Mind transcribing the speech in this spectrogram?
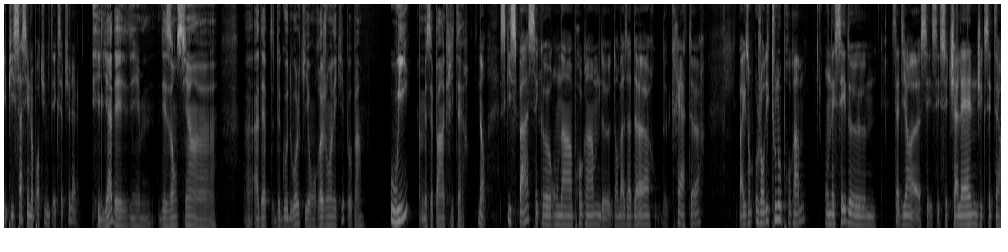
Et puis ça, c'est une opportunité exceptionnelle. Il y a des, des, des anciens euh, adeptes de Goodwall qui ont rejoint l'équipe ou pas? Oui. Mais c'est pas un critère. Non. Ce qui se passe, c'est qu'on a un programme d'ambassadeurs ou de créateurs. Par exemple, aujourd'hui, tous nos programmes, on essaie de, c'est-à-dire euh, ces, challenges, etc.,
